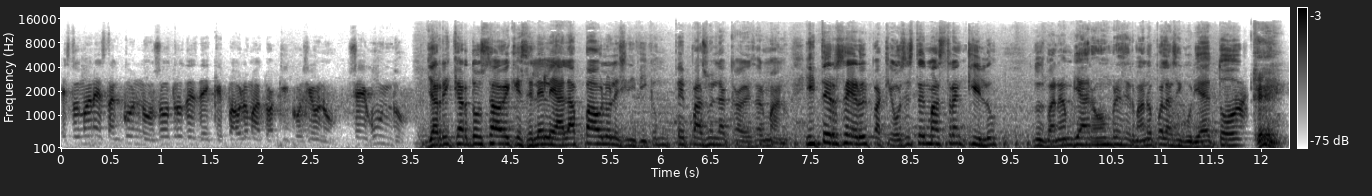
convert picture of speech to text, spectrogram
estos manes están con nosotros desde que Pablo mató a Kiko, ¿sí o no? Segundo, Ya Ricardo sabe que serle leal a Pablo le significa un pepazo en la cabeza, hermano. Y tercero, y para que vos estés más tranquilo, nos van a enviar hombres, hermano, para la seguridad de todos. ¿Qué?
